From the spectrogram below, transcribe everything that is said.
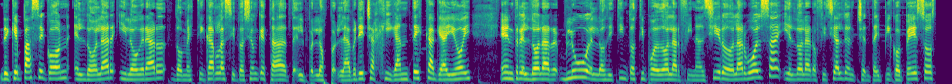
de qué pase con el dólar y lograr domesticar la situación que está, la brecha gigantesca que hay hoy entre el dólar blue, los distintos tipos de dólar financiero, dólar bolsa y el dólar oficial de ochenta y pico pesos,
